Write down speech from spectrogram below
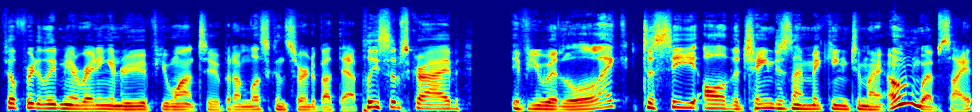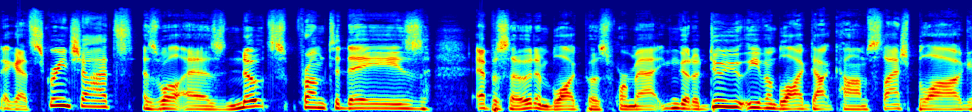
Feel free to leave me a rating and review if you want to, but I'm less concerned about that. Please subscribe. If you would like to see all the changes I'm making to my own website, I got screenshots as well as notes from today's episode in blog post format. You can go to doyouevenblog.com slash blog.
